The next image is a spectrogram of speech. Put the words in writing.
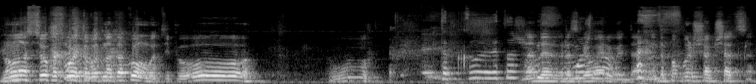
Ну, у нас все какое-то вот на таком вот, типа, о Так э, это же надо можно- разговаривать, да? Надо побольше общаться.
